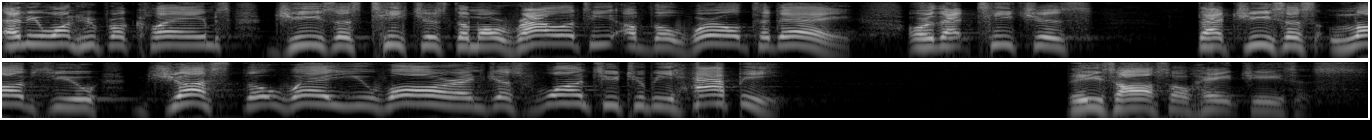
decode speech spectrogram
Anyone who proclaims Jesus teaches the morality of the world today, or that teaches that Jesus loves you just the way you are and just wants you to be happy, these also hate Jesus.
